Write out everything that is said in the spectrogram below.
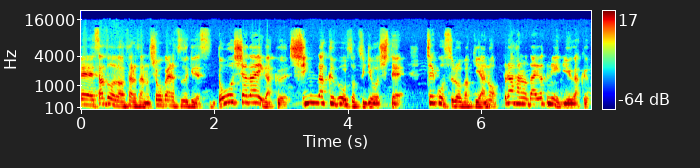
えー、佐藤勝さんの紹介の続きです。同志社大学進学部を卒業して、チェコスロバキアのプラハの大学に留学、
